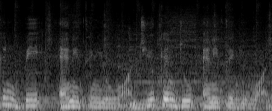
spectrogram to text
can be anything you want. You can do anything you want.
